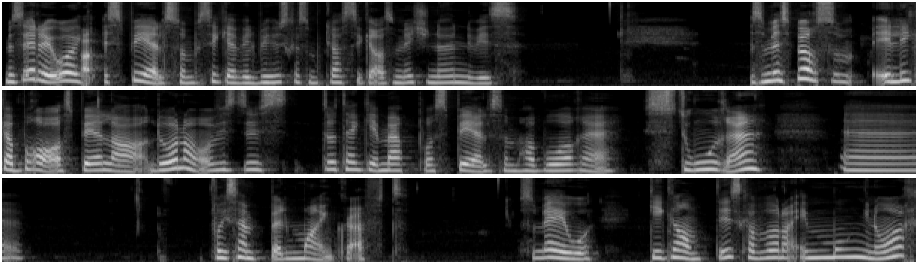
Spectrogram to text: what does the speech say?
Men så er det jo òg spill som sikkert vil bli huska som klassikere, som ikke nødvendigvis Som jeg spør som er like bra å spille da, da. Og hvis du, da tenker jeg mer på spill som har vært store. Eh, for eksempel Minecraft. Som er jo gigantisk, har vært der i mange år.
